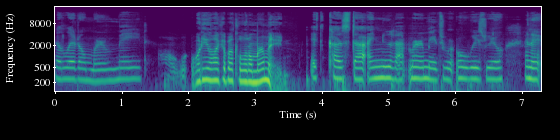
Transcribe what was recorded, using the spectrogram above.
the Little Mermaid. Oh, what do you like about The Little Mermaid? It's cause that I knew that mermaids were always real, and I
